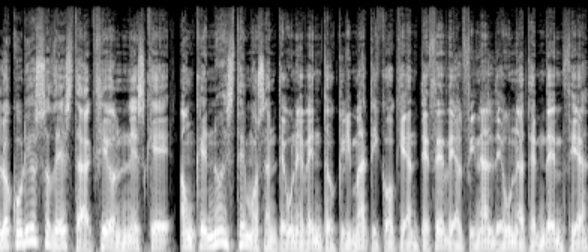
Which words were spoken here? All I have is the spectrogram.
Lo curioso de esta acción es que, aunque no estemos ante un evento climático que antecede al final de una tendencia,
